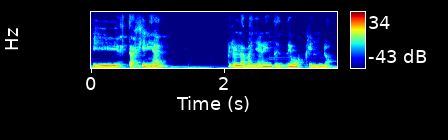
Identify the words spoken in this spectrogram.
Y está genial. pero la mañana intentemos que no.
